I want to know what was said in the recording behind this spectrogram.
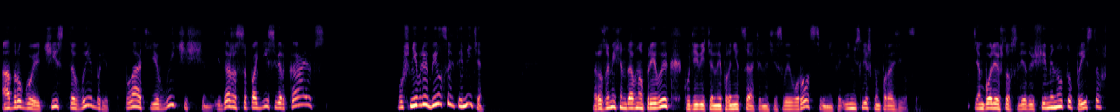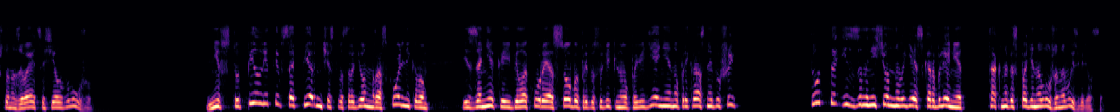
а другое чисто выбрит, платье вычищено, и даже сапоги сверкают. Уж не влюбился ли ты, Митя? Разумихин давно привык к удивительной проницательности своего родственника и не слишком поразился. Тем более, что в следующую минуту пристав, что называется, сел в лужу. Не вступил ли ты в соперничество с Родионом Раскольниковым из-за некой белокурой особы предусудительного поведения, но прекрасной души? Тот-то из-за нанесенного ей оскорбления так на господина Лужина вызверился.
